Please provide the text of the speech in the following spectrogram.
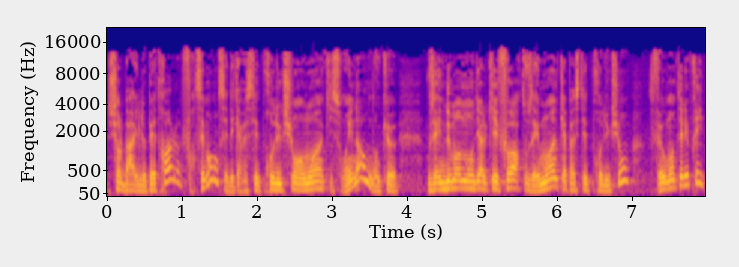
Sur le baril de pétrole, forcément, c'est des capacités de production en moins qui sont énormes. Donc vous avez une demande mondiale qui est forte, vous avez moins de capacité de production, ça fait augmenter les prix.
